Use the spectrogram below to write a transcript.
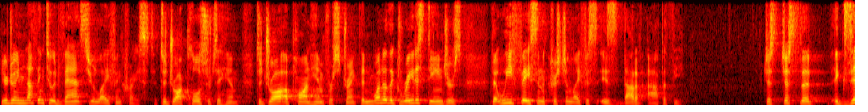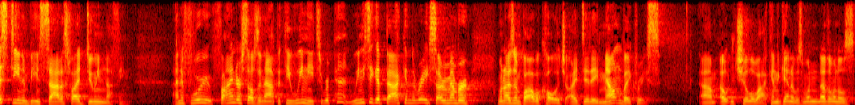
You're doing nothing to advance your life in Christ, to draw closer to Him, to draw upon Him for strength. And one of the greatest dangers that we face in the Christian life is, is that of apathy. Just, just the existing and being satisfied, doing nothing. And if we find ourselves in apathy, we need to repent. We need to get back in the race. I remember when I was in Bible college, I did a mountain bike race um, out in Chilliwack. And again, it was one, another one of those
